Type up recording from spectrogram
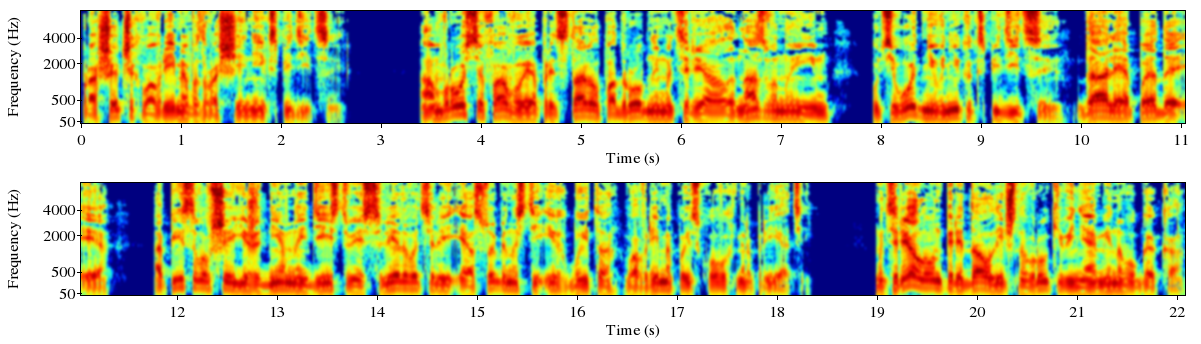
прошедших во время возвращения экспедиции. Амвросьев А.В. представил подробные материалы, названные им «Путевой дневник экспедиции», далее ПДЭ, описывавшие ежедневные действия исследователей и особенности их быта во время поисковых мероприятий. Материал он передал лично в руки Вениаминову ГК.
